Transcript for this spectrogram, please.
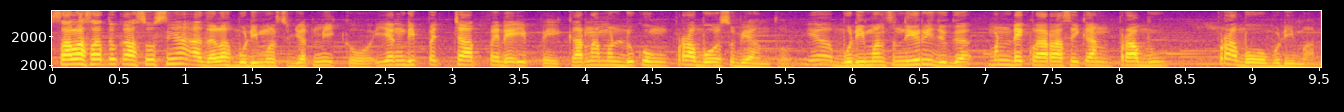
Salah satu kasusnya adalah Budiman Sujatmiko yang dipecat PDIP karena mendukung Prabowo Subianto. Ya, Budiman sendiri juga mendeklarasikan Prabu Prabowo Budiman.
